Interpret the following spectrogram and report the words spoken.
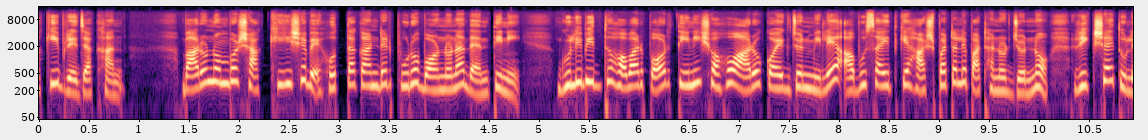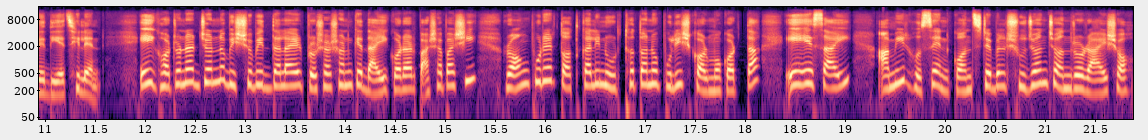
আকিব রেজা খান। বারো নম্বর সাক্ষী হিসেবে হত্যাকাণ্ডের পুরো বর্ণনা দেন তিনি। গুলিবিদ্ধ হওয়ার পর তিনি সহ আরও কয়েকজন মিলে আবু সাইদকে হাসপাতালে পাঠানোর জন্য রিকশায় তুলে দিয়েছিলেন। এই ঘটনার জন্য বিশ্ববিদ্যালয়ের প্রশাসনকে দায়ী করার পাশাপাশি রংপুরের তৎকালীন ঊর্ধ্বতন পুলিশ কর্মকর্তা, এএসআই, আমির হোসেন, কনস্টেবল সুজন চন্দ্র রায় সহ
